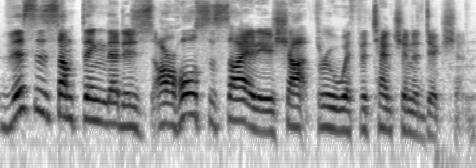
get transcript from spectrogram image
This is something that is our whole society is shot through with attention addiction.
